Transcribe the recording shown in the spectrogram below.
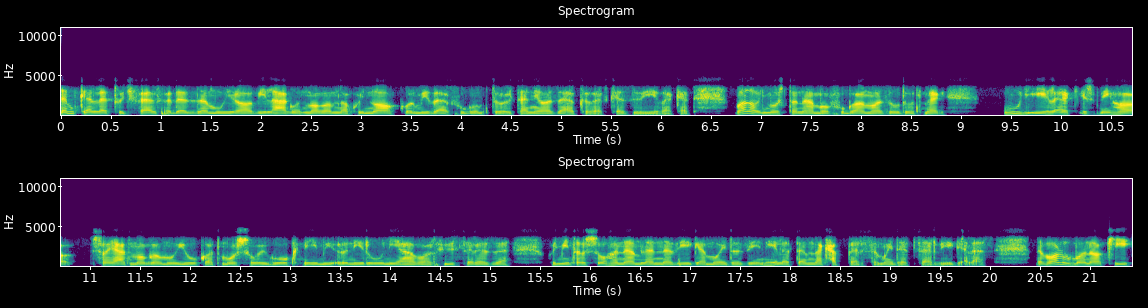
nem kellett, hogy felfedezzem újra a világot magamnak, hogy na, akkor mivel fogom tölteni az elkövetkező éveket. Valahogy mostanában fogalmazódott meg, úgy élek, és néha saját magamon jókat mosolygok, némi öniróniával fűszerezve, hogy mintha soha nem lenne vége majd az én életemnek, hát persze majd egyszer vége lesz. De valóban, aki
